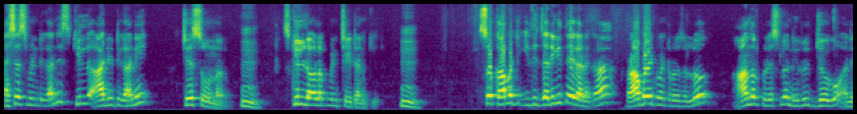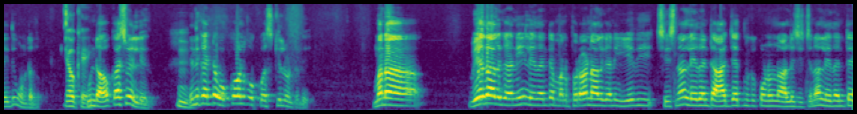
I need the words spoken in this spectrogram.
అసెస్మెంట్ కానీ స్కిల్ ఆడిట్ కానీ చేస్తూ ఉన్నారు. స్కిల్ డెవలప్మెంట్ చేయడానికి. సో కాబట్టి ఇది జరిగితే కనుక రాబోయేటువంటి రోజుల్లో ఆంధ్రప్రదేశ్లో నిరుద్యోగం అనేది ఉండదు. ఓకే ఉండే అవకాశమే లేదు. ఎందుకంటే ఒక్కోళ్ళకి ఒక్కో స్కిల్ ఉంటుంది మన వేదాలు కానీ లేదంటే మన పురాణాలు కానీ ఏది చేసినా లేదంటే ఆధ్యాత్మిక కోణంలో ఆలోచించినా లేదంటే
